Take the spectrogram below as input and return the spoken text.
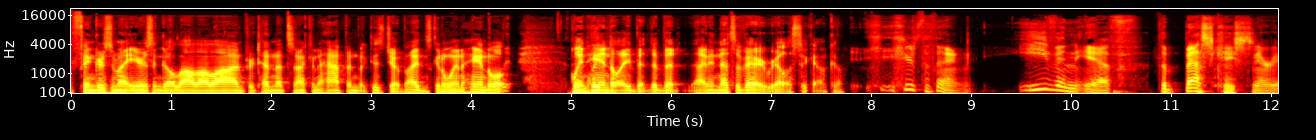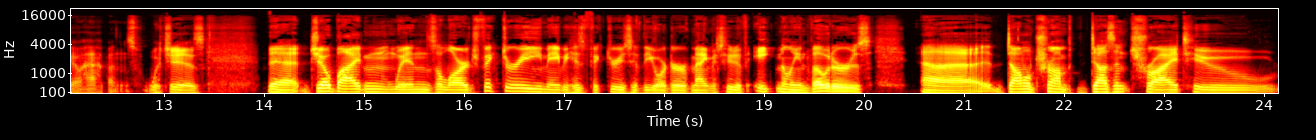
fingers in my ears and go la la la and pretend that's not going to happen because joe biden's going to win a handle win handily but but i mean that's a very realistic outcome. Here's the thing. Even if the best case scenario happens, which is that Joe Biden wins a large victory. Maybe his victory is of the order of magnitude of 8 million voters. Uh, Donald Trump doesn't try to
